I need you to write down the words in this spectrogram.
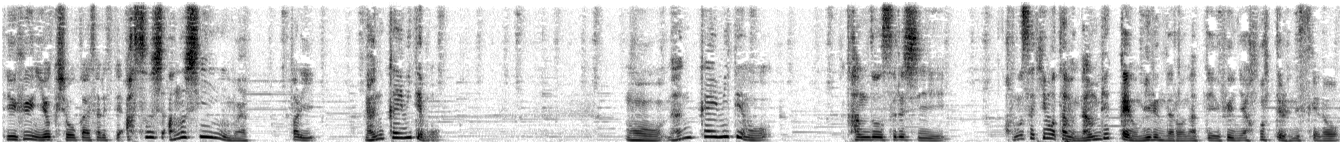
ていう風によく紹介されてて、あ、その、あのシーンもやっぱり、何回見ても、もう、何回見ても感動するし、この先も多分何百回も見るんだろうなっていう風には思ってるんですけど、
